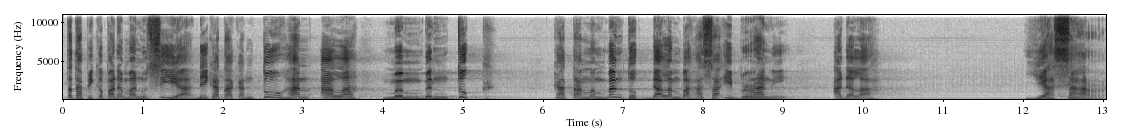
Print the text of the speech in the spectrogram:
tetapi kepada manusia dikatakan Tuhan Allah membentuk. Kata membentuk dalam bahasa Ibrani adalah yasar.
